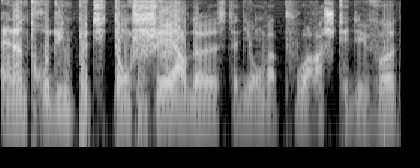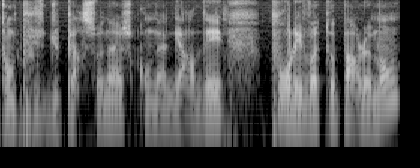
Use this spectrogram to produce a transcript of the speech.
elle introduit une petite enchère, c'est-à-dire on va pouvoir acheter des votes en plus du personnage qu'on a gardé pour les votes au Parlement.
